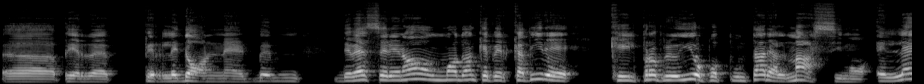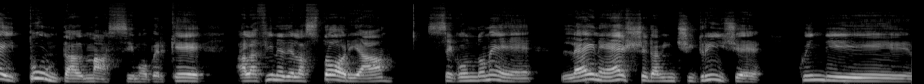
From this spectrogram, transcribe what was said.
uh, per, per, le donne. Deve essere no, un modo anche per capire che il proprio io può puntare al massimo e lei punta al massimo perché alla fine della storia, secondo me, lei ne esce da vincitrice. Quindi,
